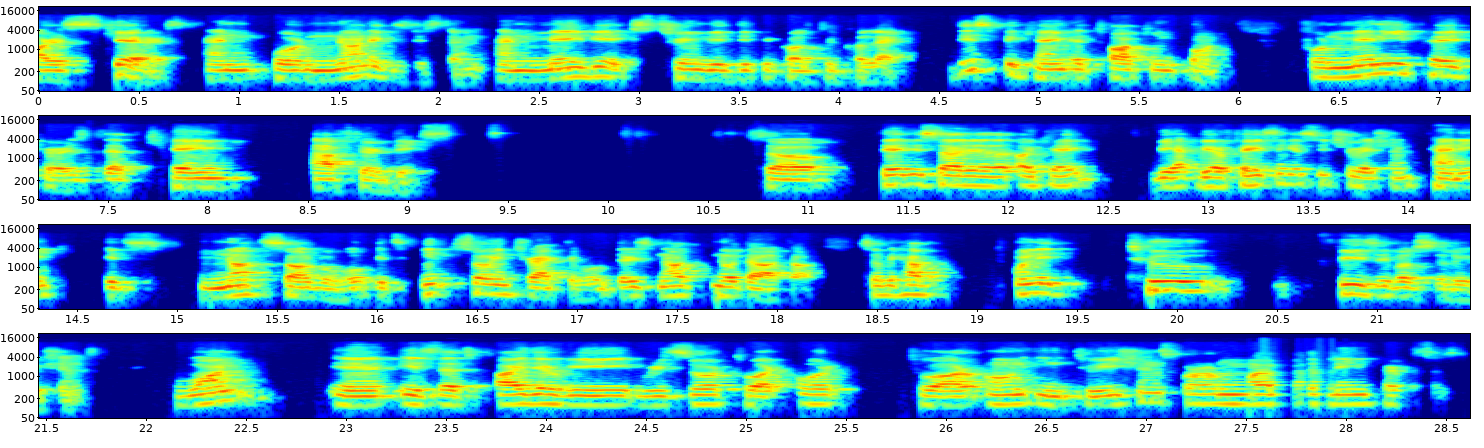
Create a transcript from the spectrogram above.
are scarce and or non-existent and may be extremely difficult to collect. This became a talking point for many papers that came after this. So they decided, okay, we, we are facing a situation, panic, it's not solvable, it's in, so interactable, there's not no data. So we have only two feasible solutions. One uh, is that either we resort to our, or, to our own intuitions for our modeling purposes,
